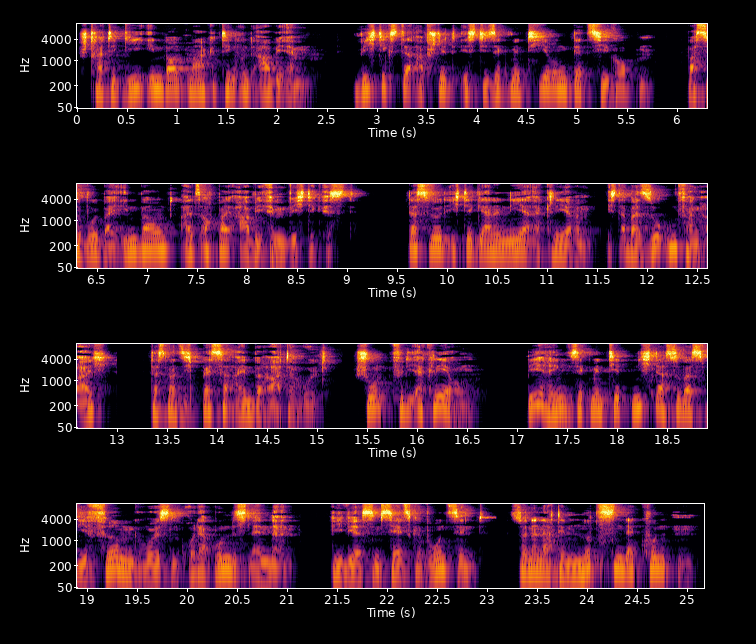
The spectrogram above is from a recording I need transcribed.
Strategie Inbound Marketing und ABM. Wichtigster Abschnitt ist die Segmentierung der Zielgruppen, was sowohl bei Inbound als auch bei ABM wichtig ist. Das würde ich dir gerne näher erklären, ist aber so umfangreich, dass man sich besser einen Berater holt. Schon für die Erklärung. Behring segmentiert nicht nach sowas wie Firmengrößen oder Bundesländern, wie wir es im Sales gewohnt sind, sondern nach dem Nutzen der Kunden.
